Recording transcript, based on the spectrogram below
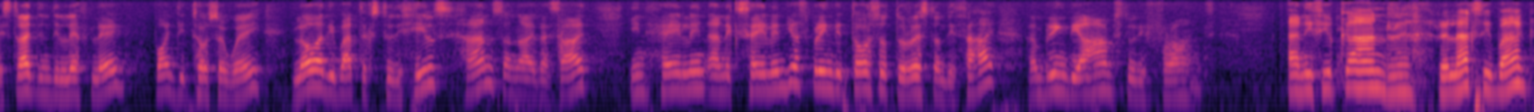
straighten the left leg, point the toes away, lower the buttocks to the heels, hands on either side, inhaling and exhaling. Just bring the torso to rest on the thigh and bring the arms to the front. And if you can, re- relax the back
